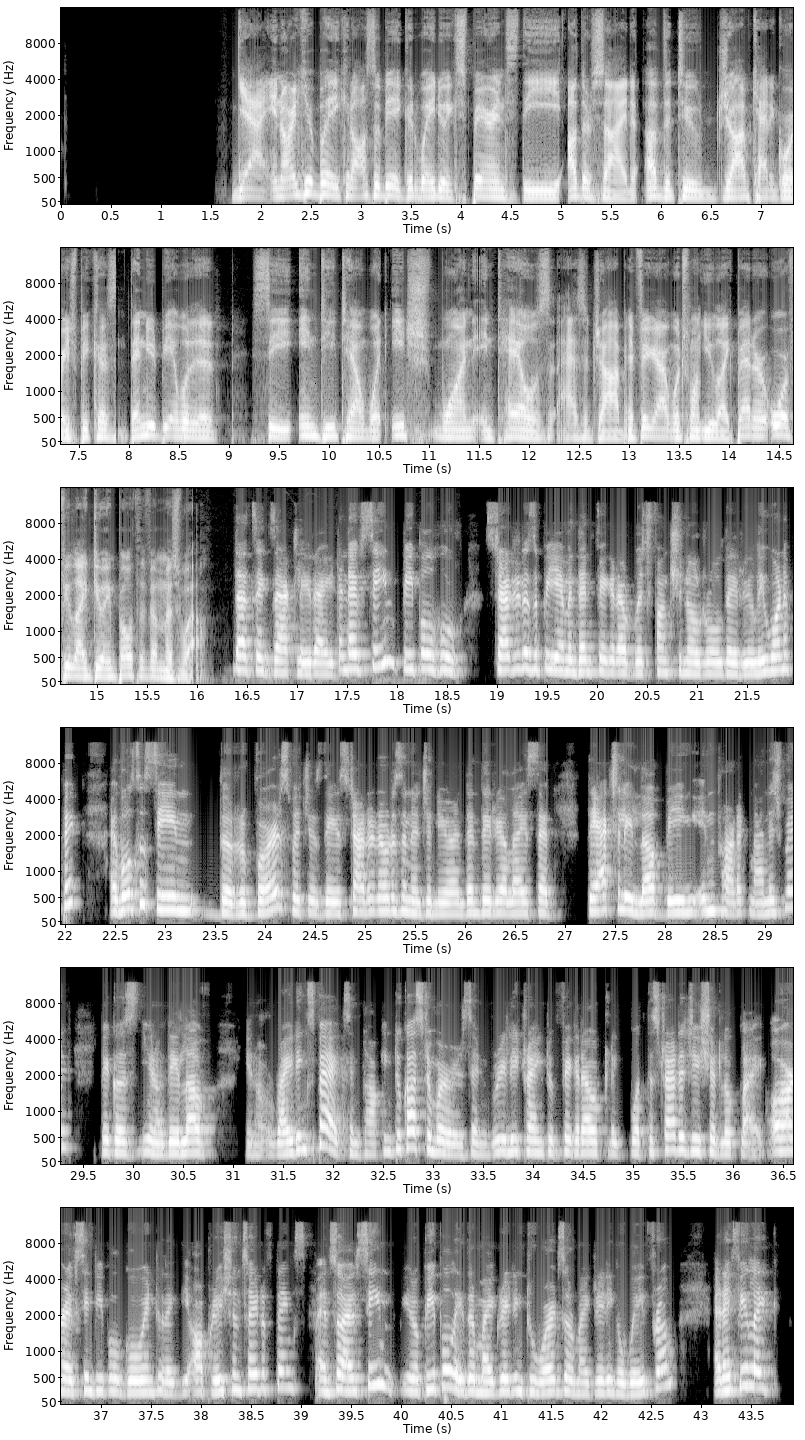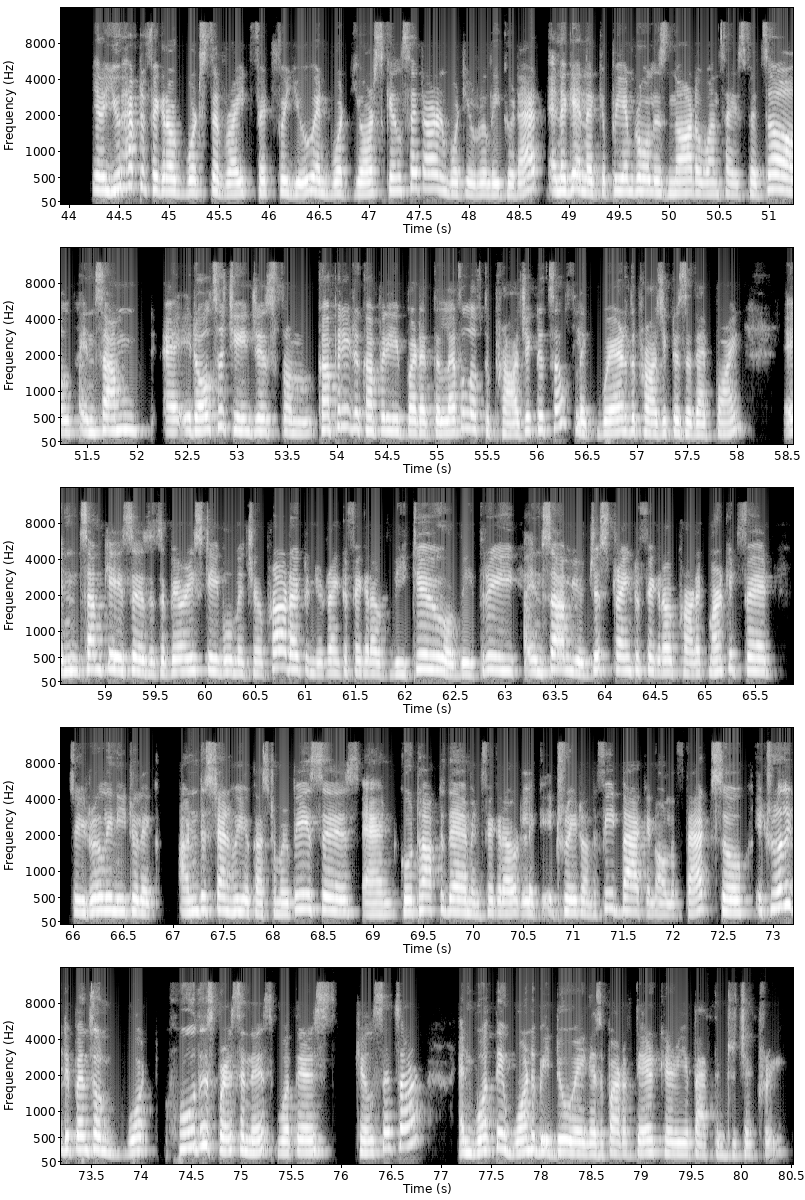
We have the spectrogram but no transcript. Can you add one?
Yeah, and arguably it could also be a good way to experience the other side of the two job categories because then you'd be able to see in detail what each one entails as a job and figure out which one you like better or if you like doing both of them as well. That's exactly right. And I've seen people who started as a PM and then figured out which functional role they really want to pick. I've also seen the reverse, which is they started out as an engineer and then they realized that they actually love being in product management because, you know, they love you know writing specs and talking to customers and really trying to figure out like what the strategy should look like. Or i've seen people go into like the operation side of things. And so i've seen you know people either migrating towards or migrating away from. And i feel like you know you have to figure out what's the right fit for you and what your skill set are and what you're really good at. And again like a pm role is not a one size fits all in some eh, it also changes from company to company but at the level of the project itself like where the project is at that point in some cases, it's a very stable, mature product, and you're trying to figure out V2 or V3. In some, you're just trying to figure out product market fit. So you really need to like understand who your customer base is and go talk to them and figure out like iterate on the feedback and all of that. So it really depends on what who this person is, what their skill sets are, and what they want to be doing as a part of their career path and trajectory.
